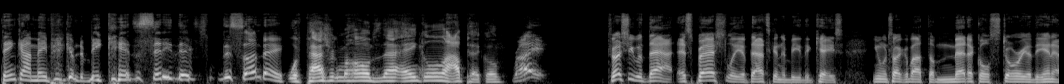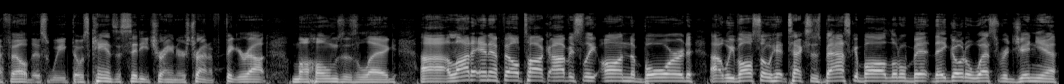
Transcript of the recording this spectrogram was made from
think I may pick him to beat Kansas City this this Sunday. With Patrick Mahomes and that ankle, I'll pick him. Right. Especially with that, especially if that's going to be the case. You want to talk about the medical story of the NFL this week? Those Kansas City trainers trying to figure out Mahomes' leg. Uh, a lot of NFL talk, obviously, on the board. Uh, we've also hit Texas basketball a little bit. They go to West Virginia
